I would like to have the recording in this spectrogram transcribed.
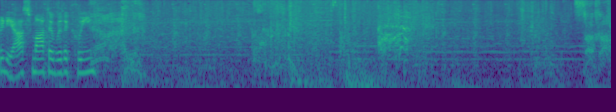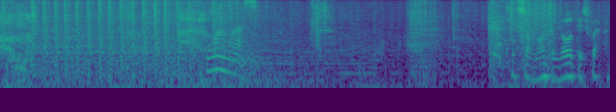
Really are smarter with a queen. One less. It takes so long to load this weapon.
